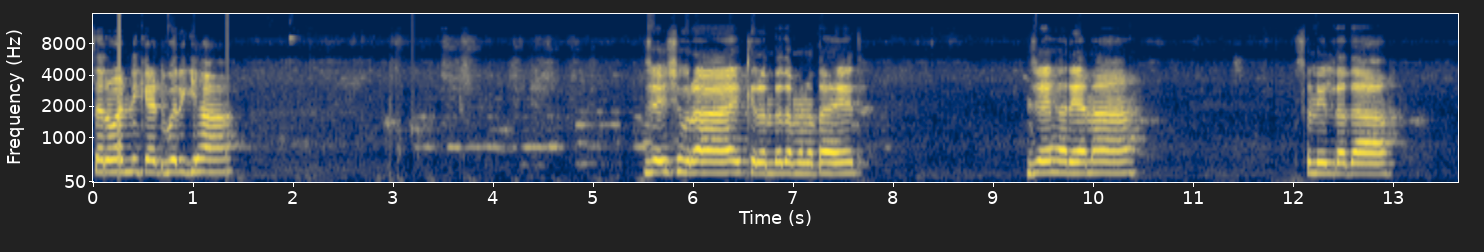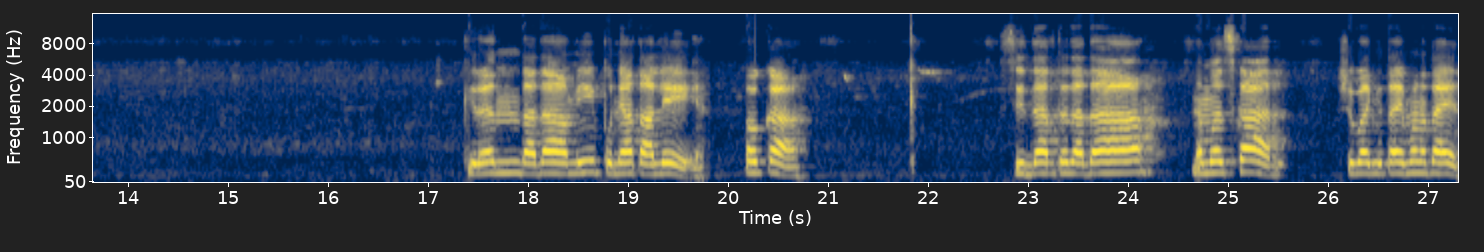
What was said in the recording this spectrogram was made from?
सर्वांनी कॅटबरी घ्या. जय शिवराय किरण दादा म्हणत आहेत. जय हरियाणा सुनील दादा किरण दादा मी पुण्यात आले. हो का? सिद्धार्थ दादा नमस्कार. शुभांगीताय म्हणत आहेत.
